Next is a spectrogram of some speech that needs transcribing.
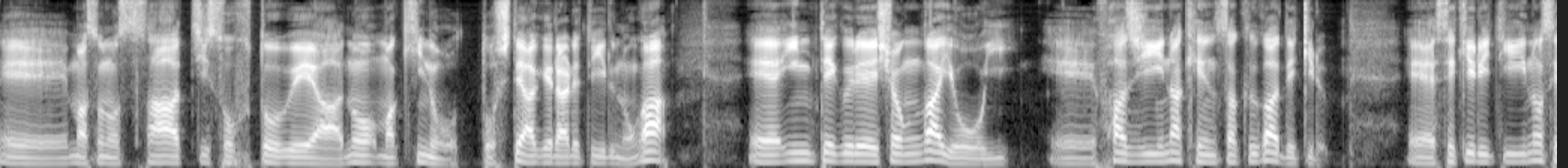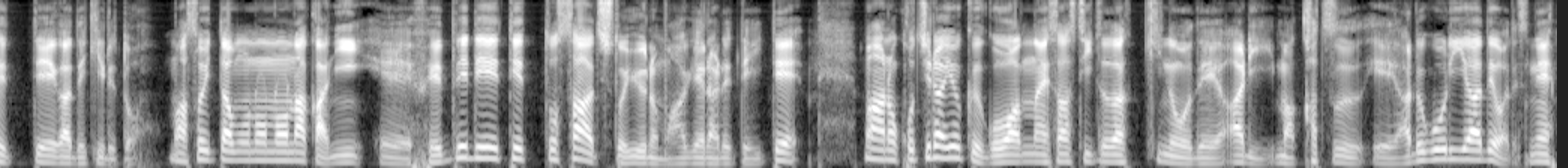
えーまあ、そのサーチソフトウェアの、まあ、機能として挙げられているのが、えーインテグレーションが容易、えーファジーな検索ができる、えーセキュリティの設定ができると。まあそういったものの中に、えー Federated Search というのも挙げられていて、まああの、こちらよくご案内させていただく機能であり、まあかつ、えー Algolia ではですね、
